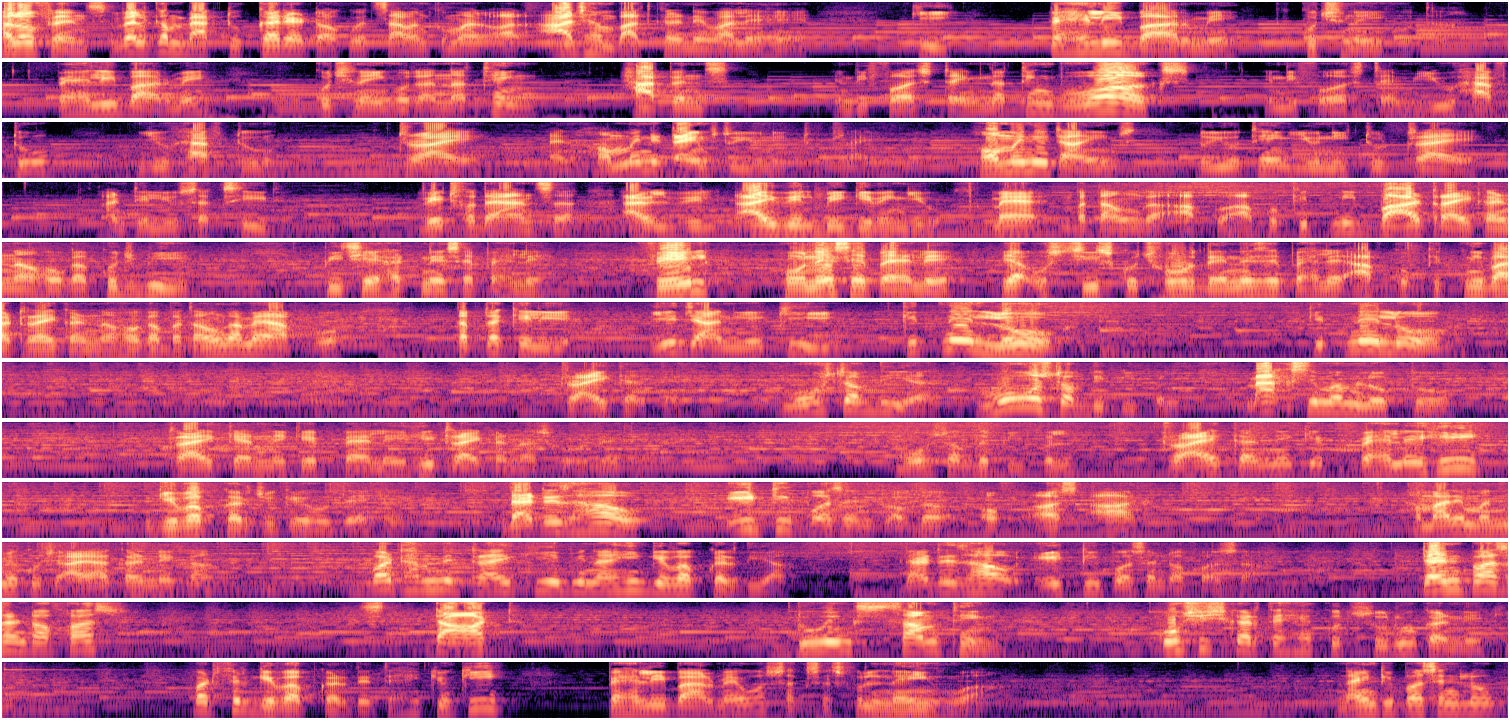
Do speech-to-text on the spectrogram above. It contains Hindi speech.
Hello friends welcome back to career talk with Sawan Kumar और आज हम बात करने वाले हैं कि पहली बार में कुछ नहीं होता। पहली बार में कुछ नहीं होता। Nothing happens in the first time nothing works in the first time you have to you have to try and how many times do you need to try how many times do you think you need to try until you succeed? Wait for the answer I will I will be giving you मैं बताऊँगा आपको आपको कितनी बार ट्राई करना होगा कुछ भी पीछे हटने से पहले फेल होने से पहले या उस चीज़ को छोड़ देने से पहले आपको कितनी बार ट्राई करना होगा बताऊँगा मैं आपको। तब तक के लिए ये जानिए कि कितने लोग कितने लोग ट्राई करते हैं। Most of the year most of the people maximum लोग तो ट्राई करने के पहले ही ट्राई करना छोड़ देते हैं। Most of the people try करने के पहले ही गिव अप कर चुके होते हैं। That is how 80% percent of the of us are हमारे मन में कुछ आया करने का बट हमने ट्राई किए बिना ही गिव अप कर दिया। That is how 80% percent of us are 10 percent of us start doing something कोशिश करते हैं कुछ शुरू करने की। बट फिर गिव अप कर देते हैं, क्योंकि पहली बार में वो सक्सेसफुल नहीं हुआ। 90 परसेंट लोग,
